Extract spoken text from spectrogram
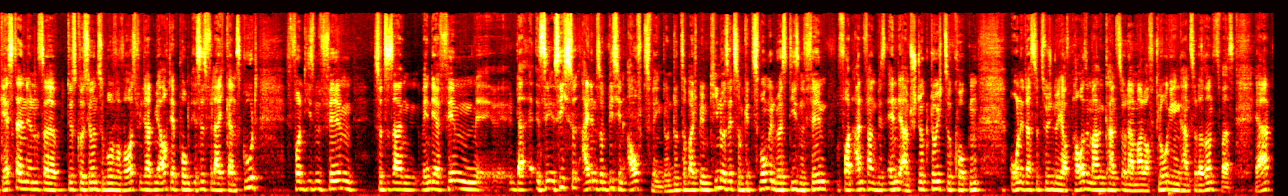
gestern in unserer Diskussion zu Wolf of Wall Street hatten wir auch der Punkt, ist es vielleicht ganz gut, von diesem Film sozusagen, wenn der Film äh, da, si- sich so einem so ein bisschen aufzwingt und du zum Beispiel im Kino sitzt und gezwungen wirst, diesen Film von Anfang bis Ende am Stück durchzugucken, ohne dass du zwischendurch auf Pause machen kannst oder mal aufs Klo gehen kannst oder sonst was. Ja?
